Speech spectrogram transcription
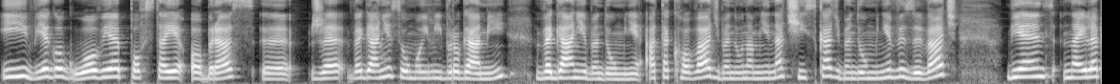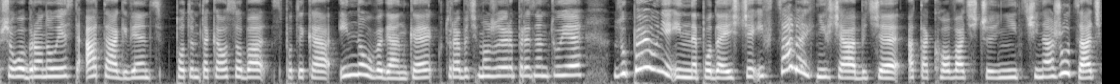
i w jego głowie powstaje obraz, y, że weganie są moimi wrogami, weganie będą mnie atakować, będą na mnie naciskać, będą mnie wyzywać, więc najlepszą obroną jest atak, więc potem taka osoba spotyka inną wegankę, która być może reprezentuje zupełnie inne podejście i wcale nie chciałaby cię atakować czy nic ci narzucać,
